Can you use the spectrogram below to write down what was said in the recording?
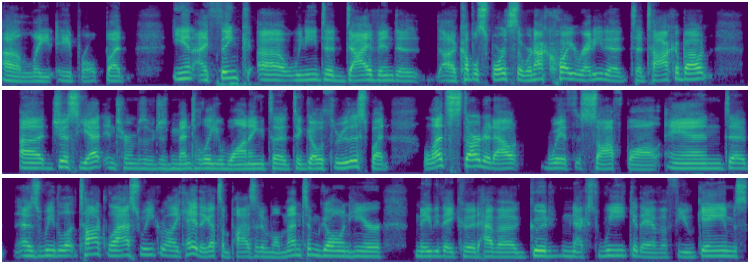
uh, late April. But Ian, I think uh, we need to dive into a couple sports that we're not quite ready to to talk about uh, just yet in terms of just mentally wanting to to go through this. But let's start it out with softball. And uh, as we l- talked last week, we're like, hey, they got some positive momentum going here. Maybe they could have a good next week. They have a few games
